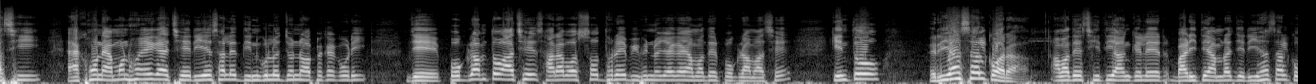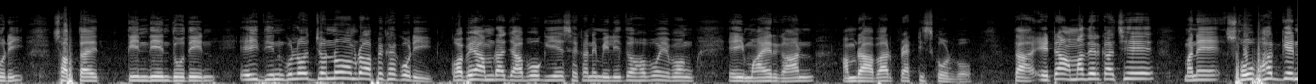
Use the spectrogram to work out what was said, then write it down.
আসি এখন এমন হয়ে গেছে রিহার্সালের দিনগুলোর জন্য অপেক্ষা করি, যে প্রোগ্রাম তো আছে, সারা বছর ধরে বিভিন্ন জায়গায় আমাদের প্রোগ্রাম আছে, কিন্তু রিহার্সাল করা, আমাদের স্মৃতি আঙ্কেলের বাড়িতে আমরা যে রিহার্সাল করি, সপ্তাহে তিন দিন দুদিন এই দিনগুলোর জন্য আমরা অপেক্ষা করি, কবে আমরা যাব গিয়ে সেখানে মিলিত হব এবং এই মায়ের গান আমরা আবার প্র্যাকটিস করব। তা এটা আমাদের কাছে মানে সৌভাগ্যের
